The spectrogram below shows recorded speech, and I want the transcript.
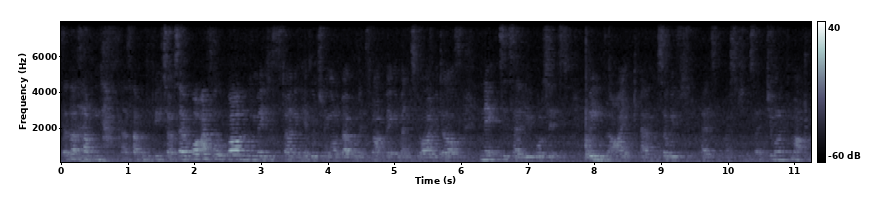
So that's happened. That's happened a few times. So what I thought, rather than me just standing here whittling on about what it's like being a mentor, I would ask Nick to tell you what it's been like. Um, so we've prepared some questions. So do you want to come up?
